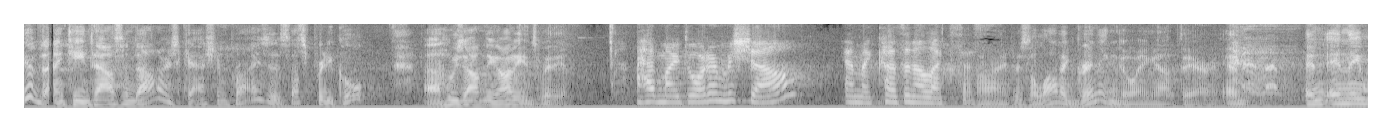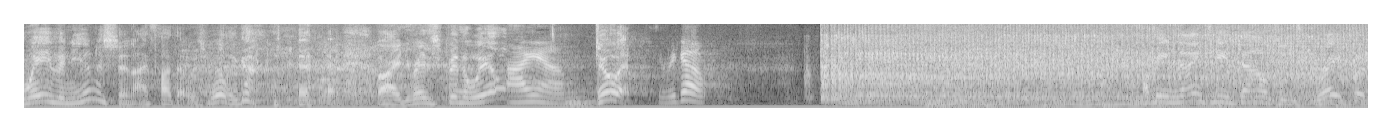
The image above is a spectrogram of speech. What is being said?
You have $19,000 cash and prizes. That's pretty cool. Uh, who's out in the audience with you? I have my daughter Michelle and my cousin Alexis. All right, there's a lot of grinning going out there. And, and, and they wave in unison. I thought that was really good. All right, you ready to spin the wheel? I am. Do it. Here we go. I mean, 19,000 is great, but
